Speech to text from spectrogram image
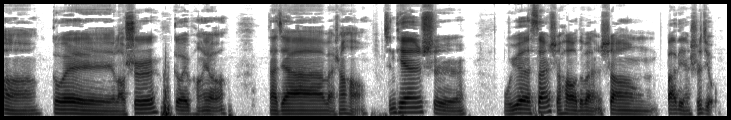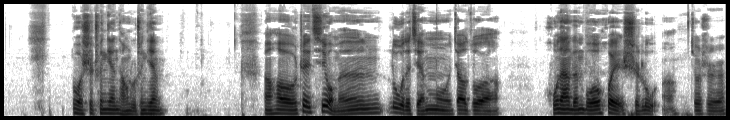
啊，各位老师，各位朋友，大家晚上好。今天是五月三十号的晚上八点十九，我是春天堂主春天。然后这期我们录的节目叫做《湖南文博会实录》啊，就是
